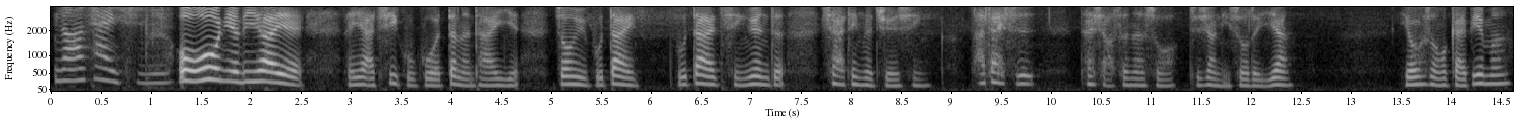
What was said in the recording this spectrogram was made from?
拉泰斯。哦，你很厉害耶！雷亚气鼓鼓瞪了他一眼，终于不带不大情愿的下定了决心。拉泰斯，他小声的说，就像你说的一样。有什么改变吗？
